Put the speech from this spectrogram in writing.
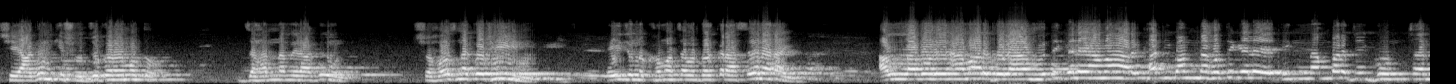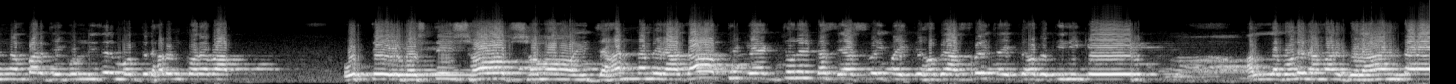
সে আগুন কি সহ্য করার মতো। জাহান্নামের আগুন সহজ না কঠিন? এই জন্য ক্ষমা চাওয়ার দরকার আছে না নাই? আল্লাহ বলেন আমার গোলাম হতে গেলে, আমার খাঁটি বান্দা হতে গেলে তিন নাম্বার যে গুণ, চার নাম্বার যে গুণ নিজের মধ্যে ধারণ করে বাপ। উঠতে, বসতে সব সময় জাহান নামের আজাব থেকে একজনের কাছে আশ্রয় পাইতে হবে, আশ্রয় চাইতে হবে তিনি কে? আল্লাহ বলেন, আমার গোলাম তারা,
